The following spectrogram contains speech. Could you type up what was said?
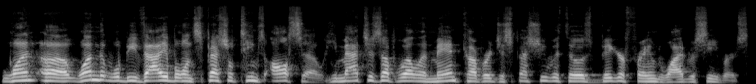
One uh, one that will be valuable in special teams also. He matches up well in man coverage, especially with those bigger framed wide receivers.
